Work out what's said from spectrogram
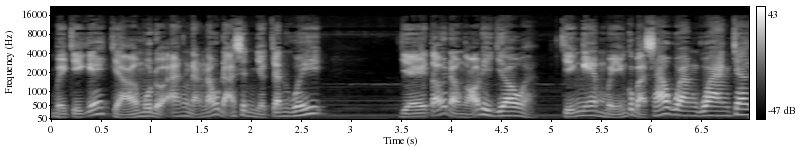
Bị chị ghé chợ mua đồ ăn đặng nấu đã sinh nhật cho anh quý. Về tới đầu ngõ đi vô à Chị nghe miệng của bà Sáu quang quang chứ.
